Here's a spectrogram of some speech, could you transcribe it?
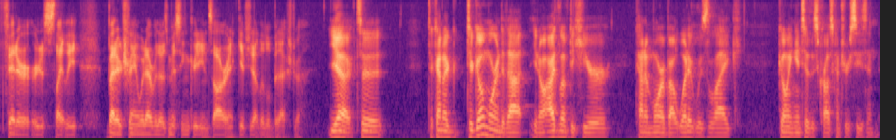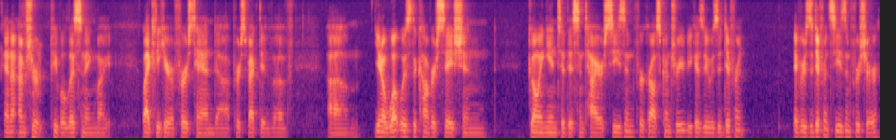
fitter or just slightly better trained, whatever those missing ingredients are, and it gives you that little bit extra. Yeah, to to kind of to go more into that, you know, I'd love to hear kind of more about what it was like going into this cross country season, and I'm sure hmm. people listening might like to hear a firsthand uh, perspective of, um, you know, what was the conversation going into this entire season for cross country because it was a different, it was a different season for sure.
